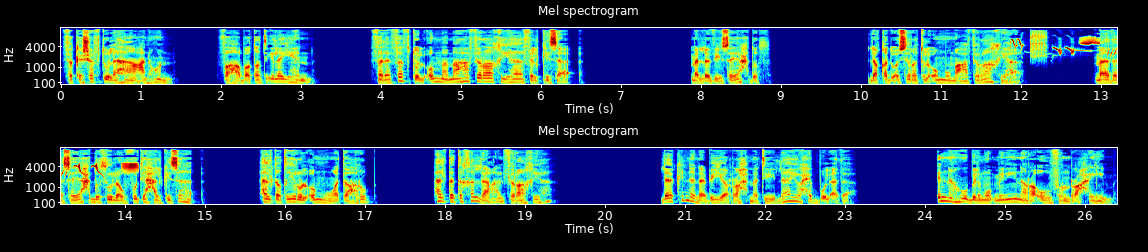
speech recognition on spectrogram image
فكشفت لها عنهن فهبطت إليهن. فلففت الأم مع فراخها في الكساء. ما الذي سيحدث؟ لقد أسرت الأم مع فراخها ماذا سيحدث لو فتح الكساء؟ هل تطير الأم وتهرب؟ هل تتخلى عن فراخها؟ لكن نبي الرحمة لا يحب الأذى إنه بالمؤمنين رؤوف رحيم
